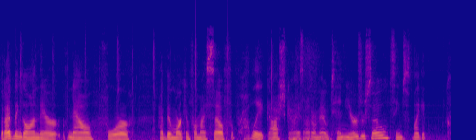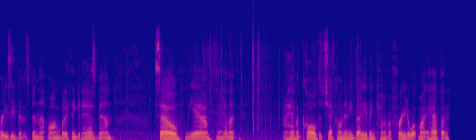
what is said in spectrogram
But I've been gone there now for I've been working for myself for probably, gosh, guys, I don't know, 10 years or so. Seems like it crazy that it's been that long, but I think it has been. So, yeah, I haven't I haven't called to check on anybody. I've been kind of afraid of what might happen.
